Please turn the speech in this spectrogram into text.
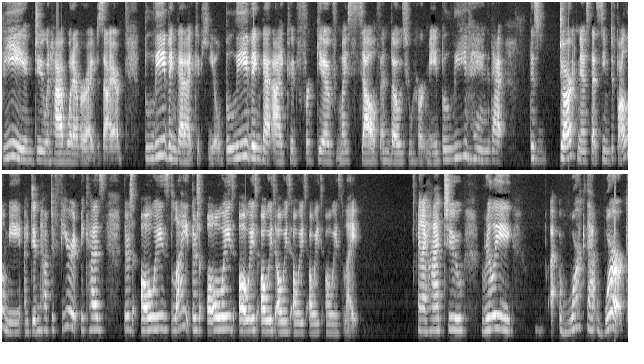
be and do and have whatever I desire, believing that I could heal, believing that I could forgive myself and those who hurt me, believing that this darkness that seemed to follow me, I didn't have to fear it because there's always light. There's always, always, always, always, always, always, always light. And I had to really Uh, work that work.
